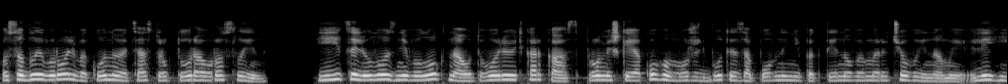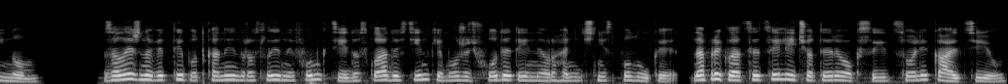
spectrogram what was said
Особливу роль виконує ця структура у рослин. Її целюлозні волокна утворюють каркас, проміжки якого можуть бути заповнені пектиновими речовинами, лігіном. Залежно від типу тканин рослин і функцій, до складу стінки можуть входити і неорганічні сполуки, наприклад, сицилій 4 оксид, солі кальцію.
